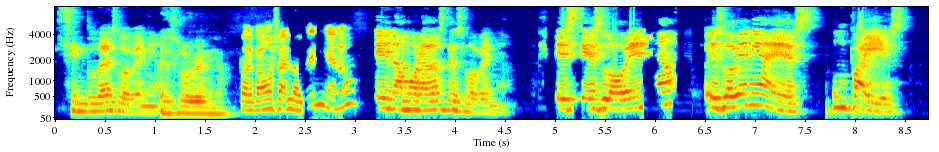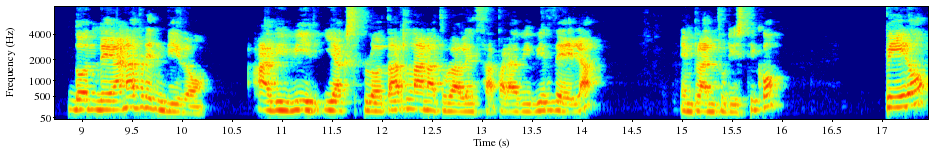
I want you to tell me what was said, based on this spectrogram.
Sin duda Eslovenia. Eslovenia. Pues vamos a Eslovenia, ¿no? Enamoradas de Eslovenia. Es que Eslovenia, Eslovenia es un país donde han aprendido a vivir y a explotar la naturaleza para vivir de ella, en plan turístico, pero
